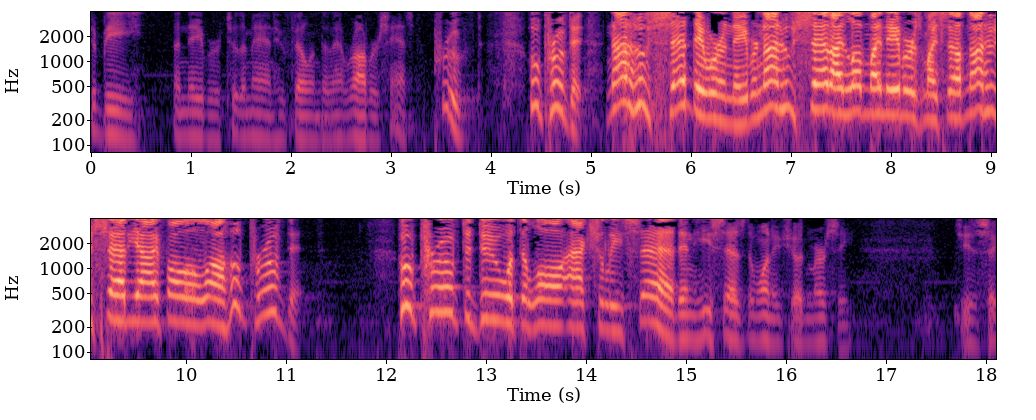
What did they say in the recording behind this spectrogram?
to be a neighbor to the man who fell into that robber's hands? Proved. Who proved it? Not who said they were a neighbor, not who said, I love my neighbor as myself, not who said, yeah, I follow the law. Who proved it? Who proved to do what the law actually said? And he says, the one who showed mercy. Jesus said,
